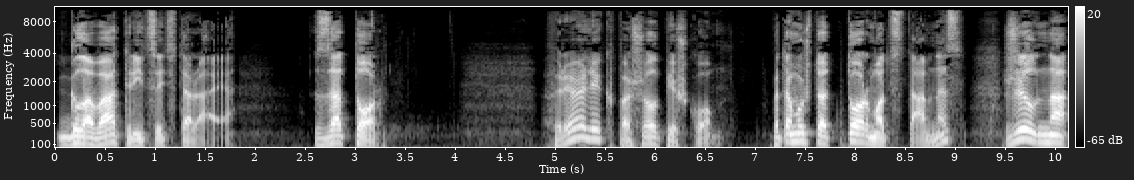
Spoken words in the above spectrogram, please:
Глава 32. Затор. Фрёлик пошел пешком, потому что Тормот Ставнес жил на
